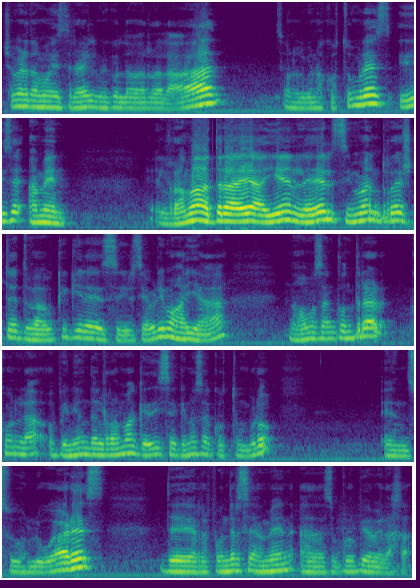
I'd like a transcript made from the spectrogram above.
Shomer Amo Israel, Mikol Dabarra Laad, son algunas costumbres, y dice Amén. El Ramá trae ahí en Leel Siman Reshtetvav. ¿Qué quiere decir? Si abrimos allá, nos vamos a encontrar con la opinión del Ramá que dice que no se acostumbró en sus lugares de responderse amén a su propia veraja.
